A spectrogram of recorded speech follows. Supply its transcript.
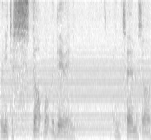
we need to stop what we're doing in terms of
